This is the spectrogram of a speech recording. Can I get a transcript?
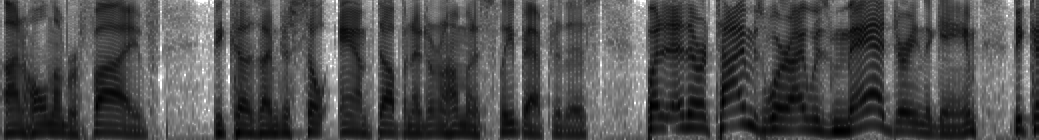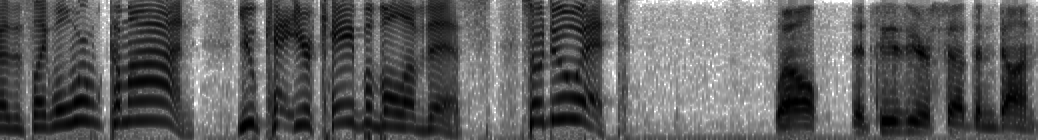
on hole number 5 because I'm just so amped up and I don't know how I'm going to sleep after this. But uh, there are times where I was mad during the game because it's like, well, we're come on, you can't, you're capable of this, so do it. Well, it's easier said than done,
